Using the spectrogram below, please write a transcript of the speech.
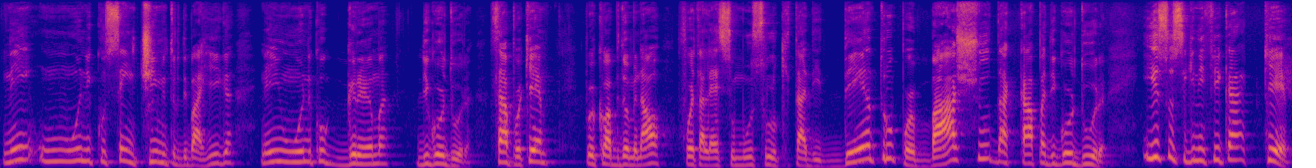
nem um único centímetro de barriga, nem um único grama de gordura. Sabe por quê? Porque o abdominal fortalece o músculo que está de dentro, por baixo da capa de gordura. Isso significa que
